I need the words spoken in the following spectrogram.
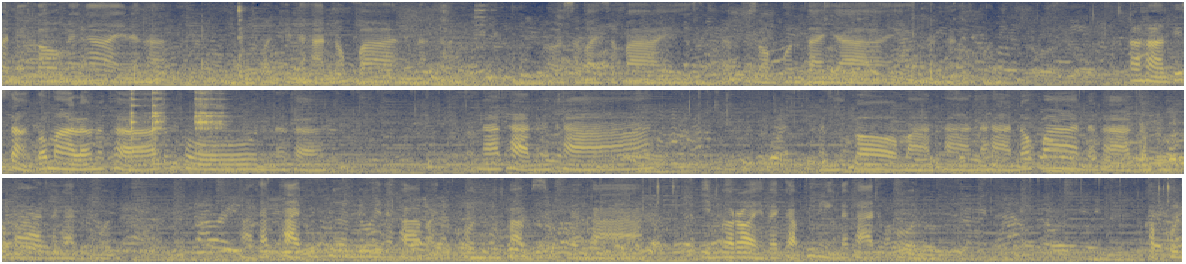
วันนี้ก็ไม่ง่ายนะคะมานอาหารนอกบ้านนะคะสบายๆแบบสองคนตายายนะคะทุกคน อาหารที่สั่งก็มาแล้วนะคะ ทุกคนนะคะ น่าทานไหมคะอันนี้ก็มาทานอาหารนอกบ้านนะคะกับเพื่อนบ้านนะคะทุกคนมาทักทายเพื่อนๆด้วยนะคะขอให้ทุกคนมีความสุขนะคะ กินอร่อยไปกับพี่หนิงนะคะ ทุกคน ขอบคุณ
